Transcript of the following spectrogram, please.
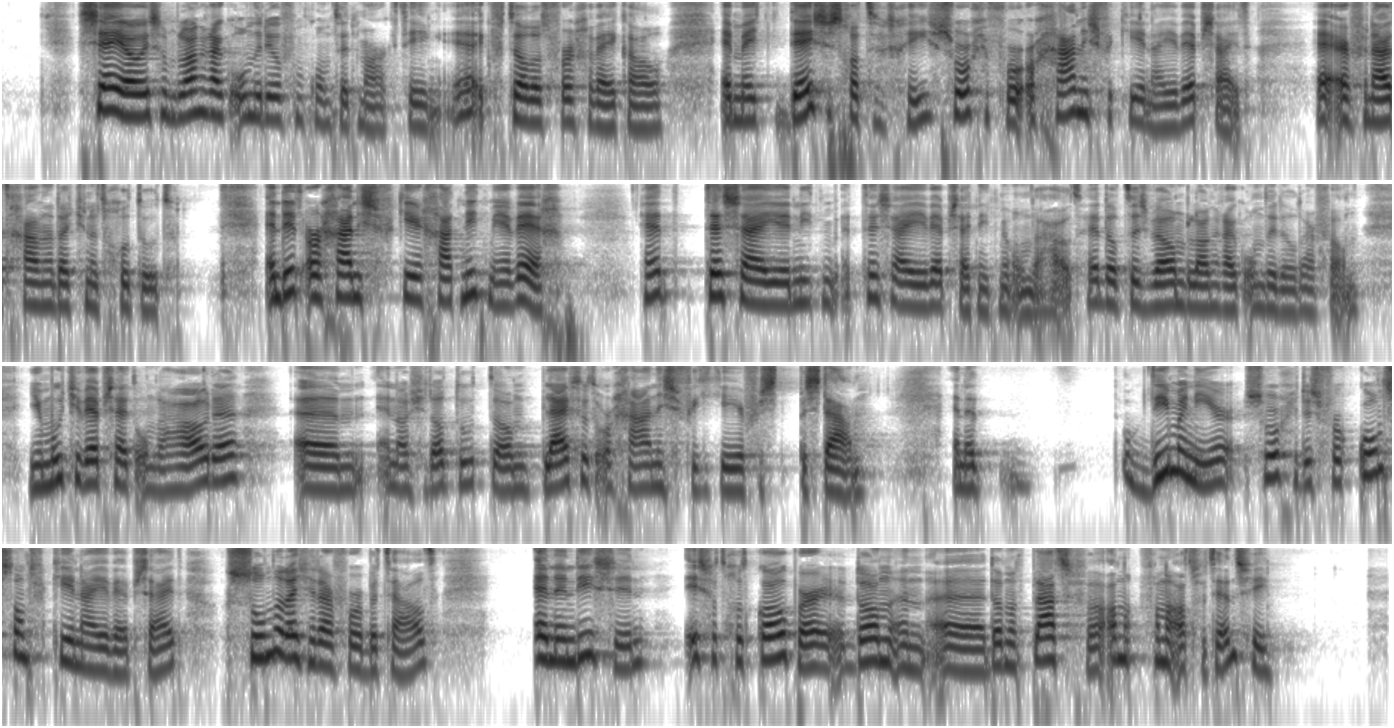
SEO is een belangrijk onderdeel van content marketing. ik vertelde het vorige week al. En met deze strategie zorg je voor organisch verkeer naar je website. ervan uitgaande dat je het goed doet. En dit organische verkeer gaat niet meer weg. Tenzij, je niet, je website niet meer onderhoudt. dat is wel een belangrijk onderdeel daarvan. Je moet je website onderhouden. Um, en als je dat doet, dan blijft het organische verkeer bestaan. En het, op die manier zorg je dus voor constant verkeer naar je website, zonder dat je daarvoor betaalt. En in die zin is het goedkoper dan, een, uh, dan het plaatsen van, van een advertentie.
